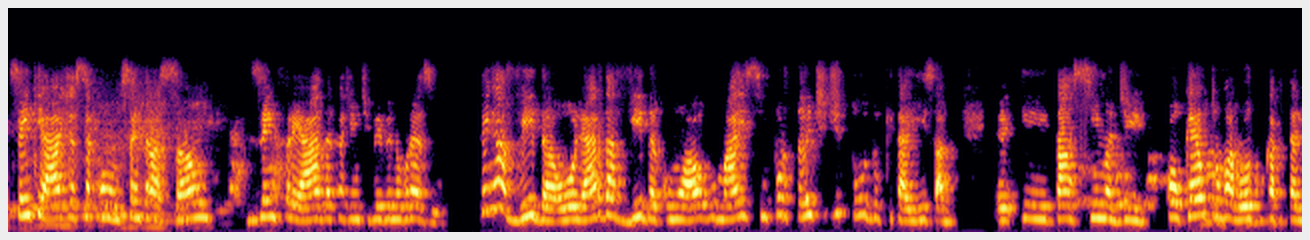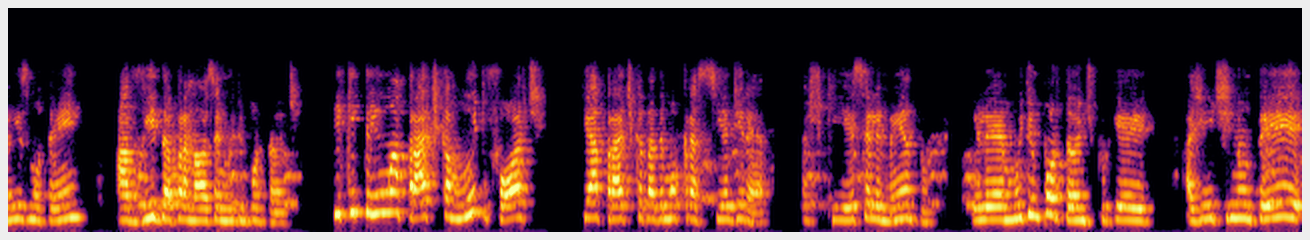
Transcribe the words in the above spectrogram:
sem que haja essa concentração desenfreada que a gente vive no Brasil. Tem a vida, o olhar da vida como algo mais importante de tudo que está aí, sabe? É, que está acima de qualquer outro valor que o capitalismo tem. A vida para nós é muito importante. E que tem uma prática muito forte, que é a prática da democracia direta. Acho que esse elemento ele é muito importante, porque a gente não ter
